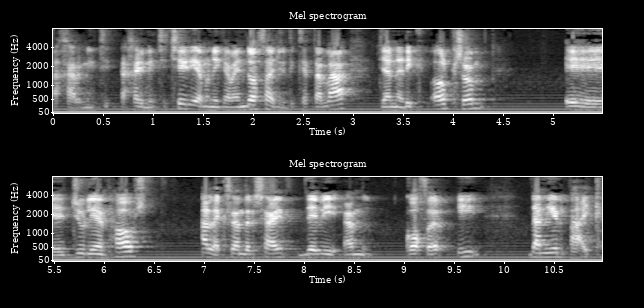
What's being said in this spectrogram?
a Jaime Chicheri, a Mónica Mendoza, a Judith Catalá, Jan-Eric Olson, eh, Julian Hobbs, Alexander Sainz, Debbie Ann Koffer y Daniel Pike.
